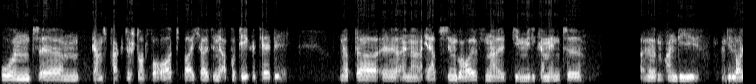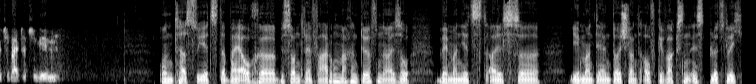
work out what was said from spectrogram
und ähm, ganz praktisch dort vor Ort war ich halt in der Apotheke tätig und habe da äh, einer Ärztin geholfen, halt die Medikamente äh, an, die, an die Leute weiterzugeben. Und hast du jetzt dabei auch äh, besondere Erfahrungen machen dürfen? Also wenn man jetzt als äh, jemand, der in Deutschland aufgewachsen ist, plötzlich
